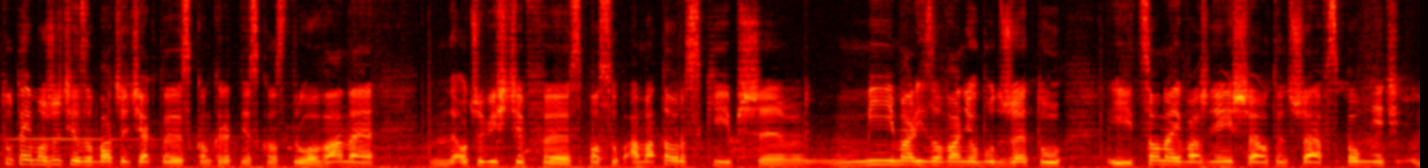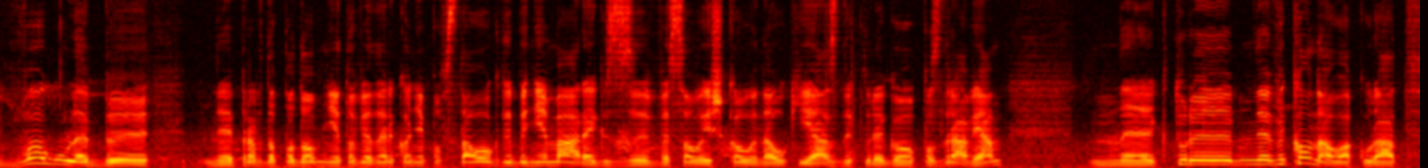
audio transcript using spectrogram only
tutaj możecie zobaczyć jak to jest konkretnie skonstruowane. Oczywiście w sposób amatorski, przy minimalizowaniu budżetu i co najważniejsze, o tym trzeba wspomnieć, w ogóle by Prawdopodobnie to wiaderko nie powstało, gdyby nie Marek z Wesołej Szkoły Nauki Jazdy, którego pozdrawiam, e, który wykonał akurat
